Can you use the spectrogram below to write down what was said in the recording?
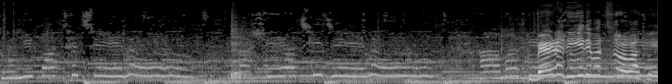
তুমি পথে চেনো পাশে আছি যেন আমাকে বেড়া দিয়ে দেবে তো তোর বাবাকে।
